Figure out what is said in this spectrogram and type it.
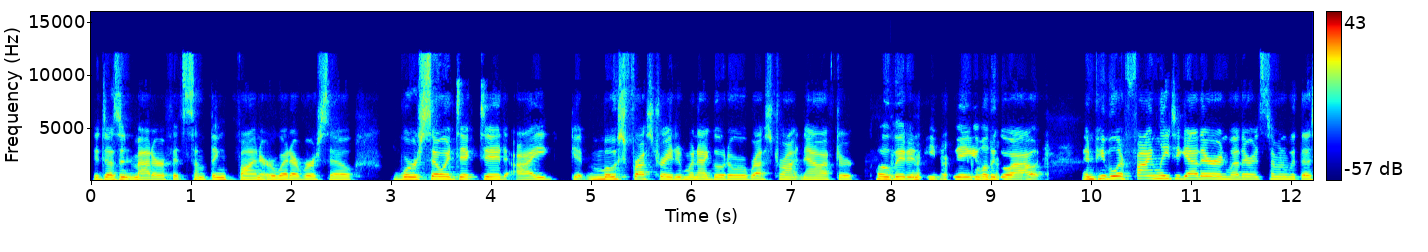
It doesn't matter if it's something fun or whatever. So we're so addicted. I get most frustrated when I go to a restaurant now after COVID and people being able to go out and people are finally together. And whether it's someone with a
